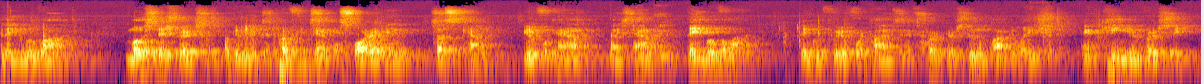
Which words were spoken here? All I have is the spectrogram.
and then you move on. Most districts, I'll give you an perfect example, Sparta in Sussex County, beautiful town, nice town. They move a lot. They move three or four times, and it's hurt their student population. And Kean University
